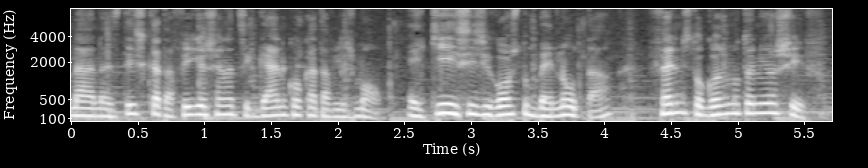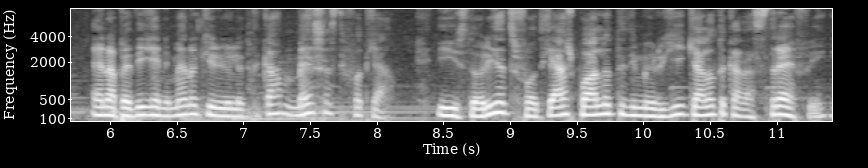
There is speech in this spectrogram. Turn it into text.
να αναζητήσει καταφύγιο σε ένα τσιγκάνικο καταβλισμό. Εκεί η σύζυγός του Μπενούτα φέρνει στον κόσμο τον Ιωσήφ, ένα παιδί γεννημένο κυριολεκτικά μέσα στη φωτιά. Η ιστορία της φωτιάς που άλλοτε δημιουργεί και άλλοτε καταστρέφει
